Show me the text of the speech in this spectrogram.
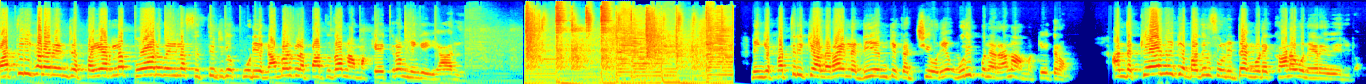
பத்திரிகையாளர் என்ற பெயர்ல போர்வையில சித்திட்டு இருக்கக்கூடிய நபர்களை பார்த்து தான் நாம கேட்கிறோம். நீங்க யாரு? நீங்க பத்திரிகையாளரா இல்ல டிஎம்கே கட்சியோடைய உறுப்பினரா நாம கேட்கிறோம். அந்த கேள்விக்கு பதில் சொல்லிட்டு எங்களுடைய கனவு நிறைவேறிடும்.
